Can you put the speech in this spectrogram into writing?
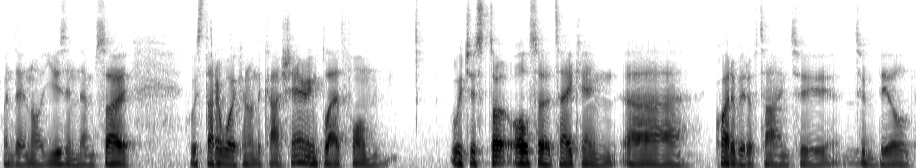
when they're not using them. So we started working on the car sharing platform, which has also taken uh, quite a bit of time to to build.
